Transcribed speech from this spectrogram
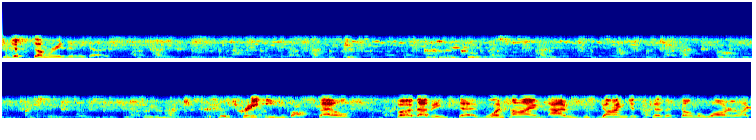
For just some reason he does. Is hedgehog. pretty easy boss battles. But that being said, one time I was just dying just because I fell in the water like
